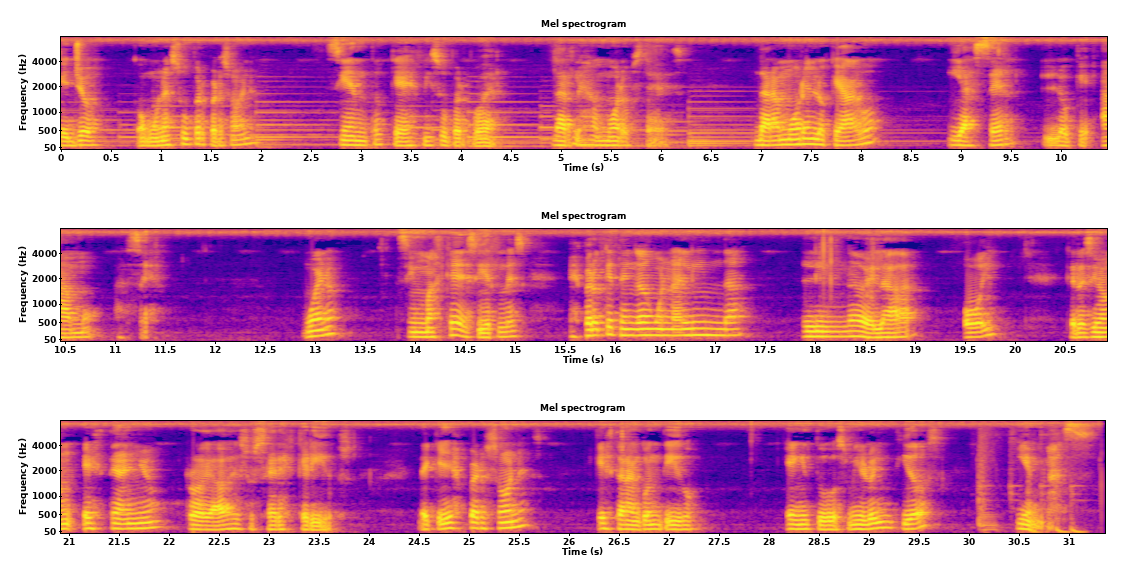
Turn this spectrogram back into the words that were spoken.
Que yo, como una super persona, siento que es mi superpoder. Darles amor a ustedes. Dar amor en lo que hago y hacer lo que amo hacer. Bueno, sin más que decirles, espero que tengan una linda linda velada hoy que reciban este año rodeados de sus seres queridos, de aquellas personas que estarán contigo en tu 2022 y en más.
